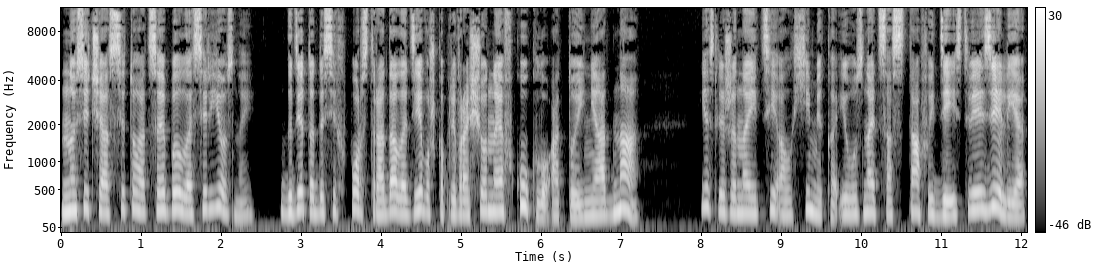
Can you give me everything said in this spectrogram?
Но сейчас ситуация была серьезной. Где-то до сих пор страдала девушка, превращенная в куклу, а то и не одна. Если же найти алхимика и узнать состав и действие зелья,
